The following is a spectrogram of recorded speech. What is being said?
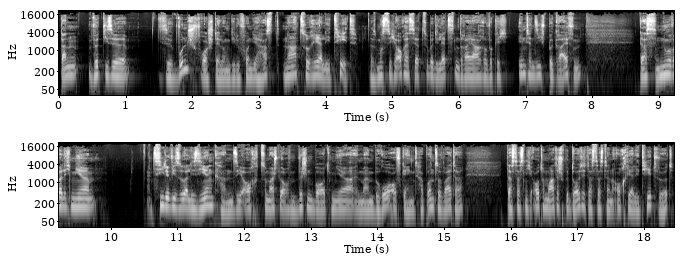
dann wird diese, diese Wunschvorstellung, die du von dir hast, nahezu Realität. Das musste ich auch erst jetzt über die letzten drei Jahre wirklich intensiv begreifen, dass nur weil ich mir Ziele visualisieren kann, sie auch zum Beispiel auf dem Vision Board mir in meinem Büro aufgehängt habe und so weiter, dass das nicht automatisch bedeutet, dass das dann auch Realität wird.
